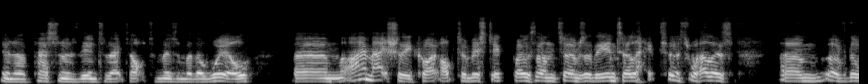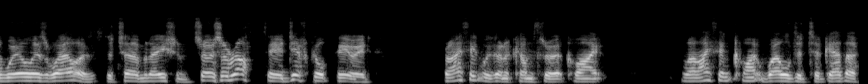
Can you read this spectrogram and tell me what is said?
you know pessimism of the intellect, optimism of the will. Um, I'm actually quite optimistic, both on terms of the intellect as well as um, of the will as well as determination. So it's a rough, difficult period, but I think we're going to come through it quite well. I think quite welded together.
